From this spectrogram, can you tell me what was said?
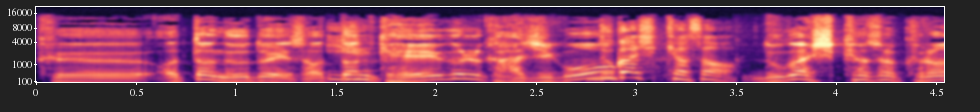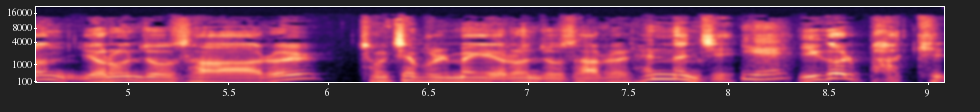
그 어떤 의도에서 어떤 예. 계획을 가지고 누가 시켜서 누가 시켜서 그런 여론조사를 정체불명의 여론조사를 했는지 예. 이걸 밝히,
